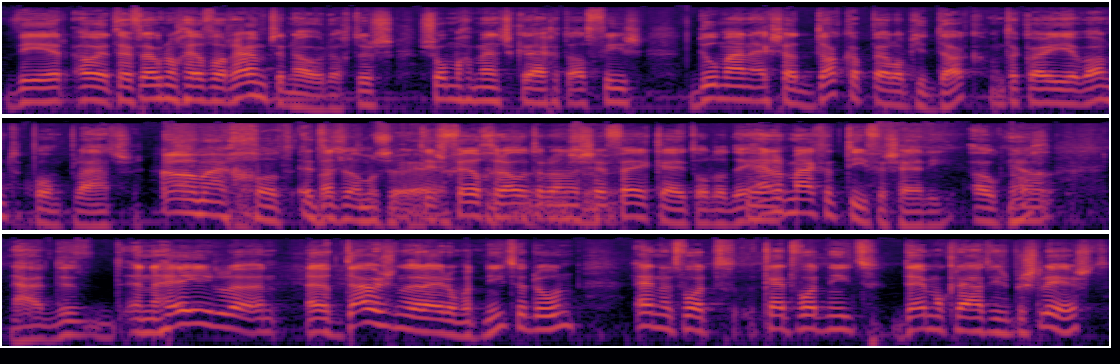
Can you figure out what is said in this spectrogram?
weer. Oh, het heeft ook nog heel veel ruimte nodig. Dus sommige mensen krijgen het advies: doe maar een extra dakkapel op je dak, want dan kan je je warmtepomp plaatsen. Oh mijn god, het Wat- is allemaal zo Het is erg. veel groter dan een cv-ketel, dat ding. Ja. En het maakt een tyfusherrie ook Ja. Nou, dit- een hele, een, er duizenden redenen om het niet te doen. En het wordt, het wordt niet democratisch beslist.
